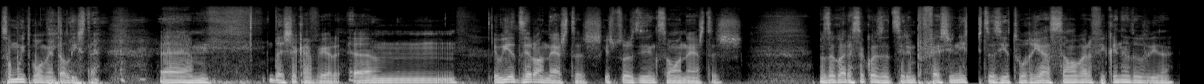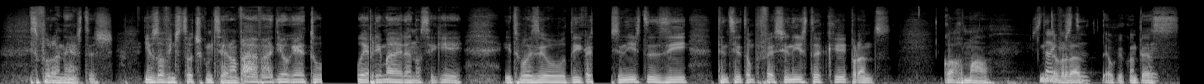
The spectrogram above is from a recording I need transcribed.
Sou muito bom mentalista. Ahm, deixa cá ver. Ahm, eu ia dizer honestas, que as pessoas dizem que são honestas. Mas agora essa coisa de serem perfeccionistas e a tua reação, agora fiquei na dúvida. E se for honestas? E os ouvintes todos que me disseram, vai, vai, Diogo, é tu, é a primeira, não sei o quê. E depois eu digo perfeccionistas e tento ser tão perfeccionista que, pronto, corre mal. Na verdade, tudo. é o que acontece.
